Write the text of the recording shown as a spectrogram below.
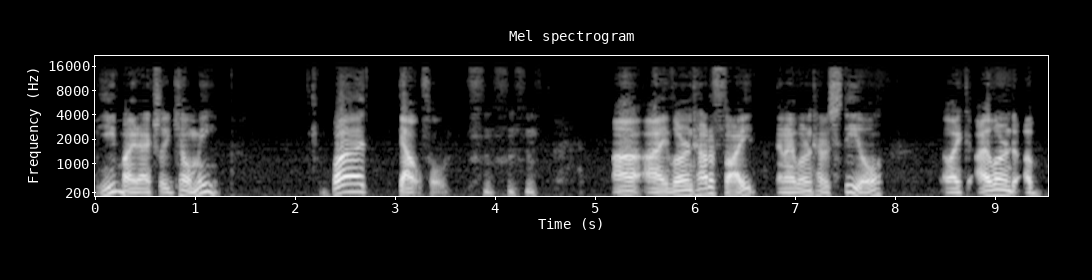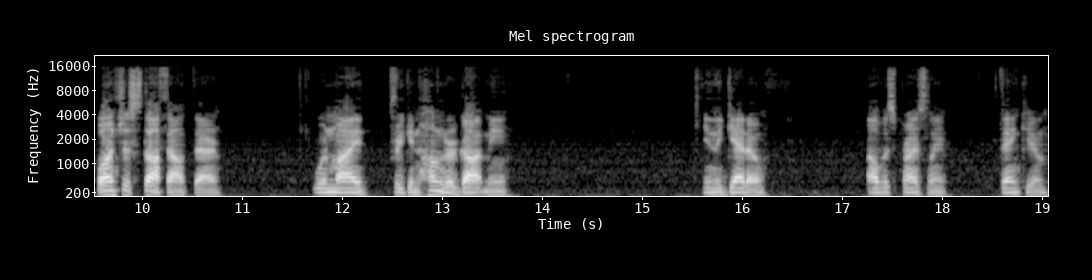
he might actually kill me, but doubtful. uh, I learned how to fight and I learned how to steal like I learned a bunch of stuff out there when my freaking hunger got me in the ghetto. Elvis Presley, thank you.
